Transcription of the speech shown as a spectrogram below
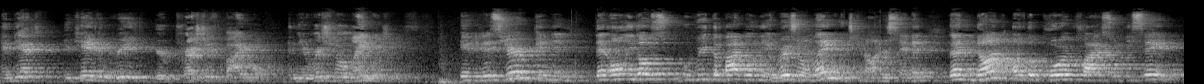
And yet, you can't even read your precious Bible in the original languages. If it is your opinion that only those who read the Bible in the original language can understand it, then none of the poor class would be saved.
